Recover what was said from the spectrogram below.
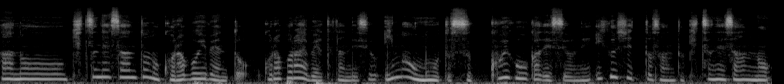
あの狐さんとのコラボイベントコラボライブやってたんですよ。今思うとすっごい豪華ですよね。EXIT さんと狐さんの、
